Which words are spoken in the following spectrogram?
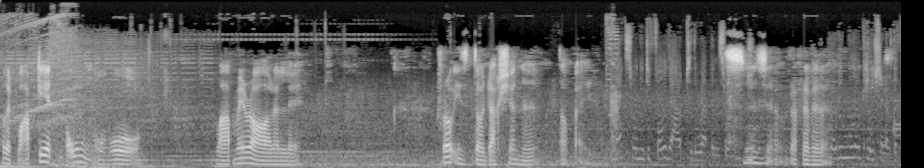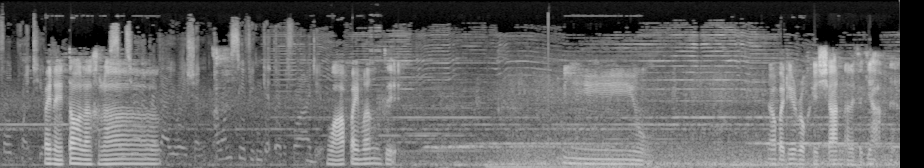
เปิดวาร์ปเกตปุ้งโอ้โหวาร์ปไม่รอเลยเลย Pro Introduction นะต่อไปเรับรับไปไหนต่อละครับวาร์ปไปมั่งสิมี แล้วไปที่โลเคชันอะไรสักอย่างนะ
